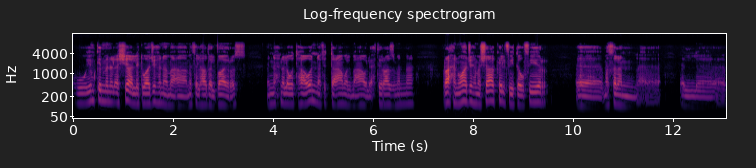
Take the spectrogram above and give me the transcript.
ويمكن من الأشياء اللي تواجهنا مع مثل هذا الفيروس إن إحنا لو تهاوننا في التعامل معه والاحتراز منه راح نواجه مشاكل في توفير آه، مثلا آه،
